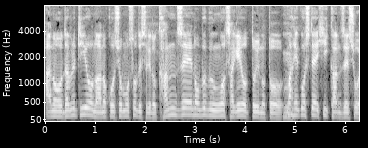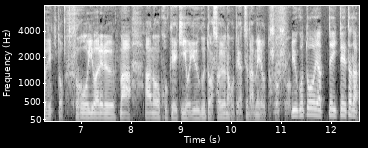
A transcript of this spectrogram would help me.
あ、あの WTO のあの交渉もそうでしたけど、関税の部分を下げようというのと、まあ、並行して非関税障壁と言われる、まあ、あの国営企業優遇とかそういうようなことやっちゃだめよと。いうことをやっていて、ただ、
